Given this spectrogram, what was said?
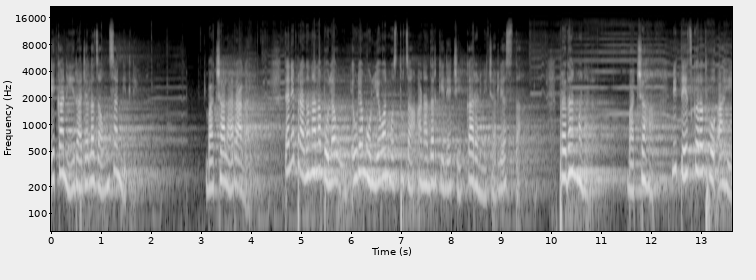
एकाने राजाला जाऊन सांगितली. बादशाला राग आला. त्याने प्रधानाला बोलावून एवढ्या मौल्यवान वस्तूचा अनादर केल्याचे कारण विचारले असता प्रधान म्हणाला बादशहा मी तेच करत हो आहे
